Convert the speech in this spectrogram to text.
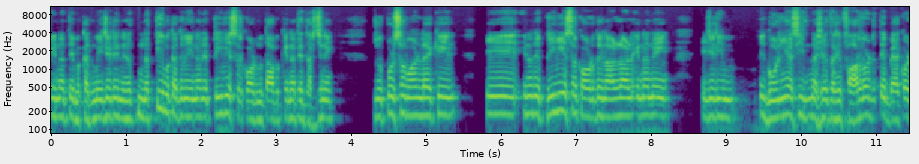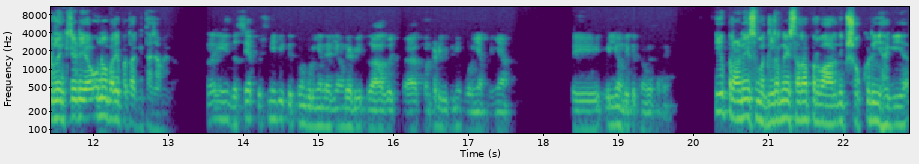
ਇਹਨਾਂ ਤੇ ਮੁਕੱਦਮੇ ਜਿਹੜੇ ਨੇ 29 ਮੁਕੱਦਮੇ ਇਹਨਾਂ ਦੇ ਪ੍ਰੀਵੀਅਸ ਰਿਕਾਰਡ ਮੁਤਾਬਕ ਇਹਨਾਂ ਤੇ ਦਰਜ ਨੇ, ਜੋ ਪੁਲਿਸ ਰਿਮਾਂਡ ਲੈ ਕੇ ਇਹ ਇਹਨਾਂ ਦੇ ਪ੍ਰੀਵੀਅਸ ਰਿਕਾਰਡ ਦੇ ਨਾਲ ਨਾਲ ਇਹਨਾਂ ਨੇ ਇਹ ਜਿਹੜੀ ਇਹ ਗੋਲੀਆਂ ਸੀ ਨਸ਼ੇ ਤੱਕ ਫਾਰਵਰਡ ਤੇ ਬੈਕਵਰਡ ਲਿੰਕ ਜਿਹੜੇ ਆ, ਉਹਨਾਂ ਬਾਰੇ ਪਤਾ ਕੀਤਾ ਜਾਵੇਗਾ। ਇਹ ਦੱਸਿਆ ਕੁਛ ਨਹੀਂ ਵੀ ਕਿੱਥੋਂ ਗੋਲੀਆਂ ਲੈ ਲਿਆਉਂਦੇ ਜਿਹੜੀ ਤਲਾਬ ਵਿੱਚ ਕੁੰਟੜੀ ਵਿੱਚ ਨਹੀਂ ਗੋਲੀਆਂ ਪਈਆਂ ਤੇ ਇਹ ਲਿਆਉਂਦੇ ਕਿੱਥੋਂ ਦੇ ਸਾਰੇ? ਇਹ ਪੁਰਾਣੇ ਸਮਗਲਰ ਨੇ ਸਾਰਾ ਪਰਿਵਾਰ ਦੀ ਪਿਛੋਕੜੀ ਹੈਗੀ ਆ।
